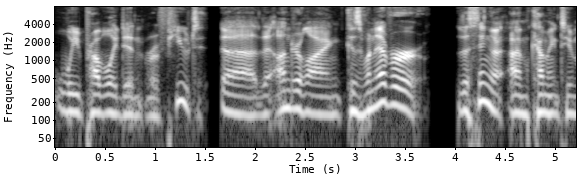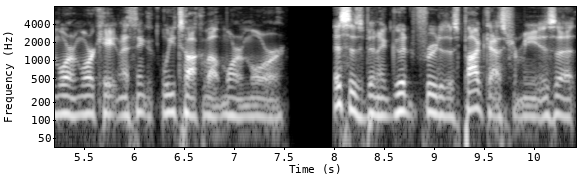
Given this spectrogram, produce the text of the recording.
we probably didn't refute uh, the underlying, because whenever the thing that I'm coming to more and more, Kate, and I think we talk about more and more, this has been a good fruit of this podcast for me, is that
